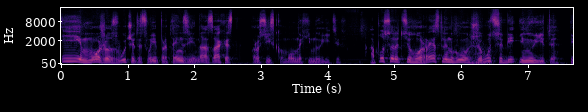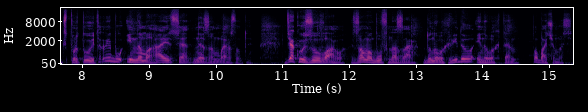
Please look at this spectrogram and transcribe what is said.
і може озвучити свої претензії на захист російськомовних інуїтів. А посеред цього реслінгу живуть собі інуїти, експортують рибу і намагаються не замерзнути. Дякую за увагу! З вами був Назар. До нових відео і нових тем. Побачимось!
